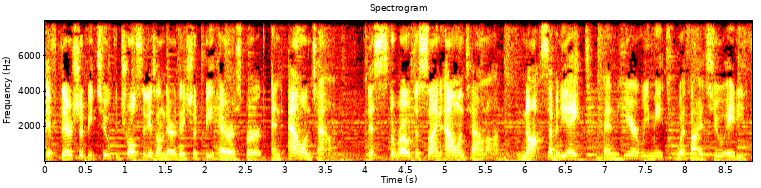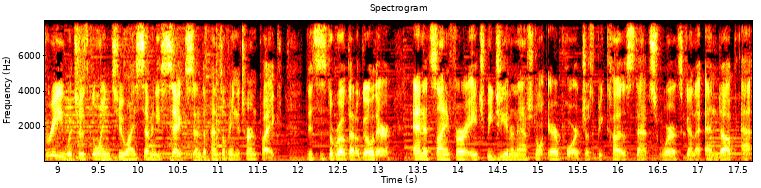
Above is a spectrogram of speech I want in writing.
If there should be two control cities on there, they should be Harrisburg and Allentown. This is the road to sign Allentown on, not 78. And here we meet with I-283, which is going to I-76 and the Pennsylvania Turnpike. This is the road that'll go there. And it's signed for HBG International Airport just because that's where it's going to end up at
